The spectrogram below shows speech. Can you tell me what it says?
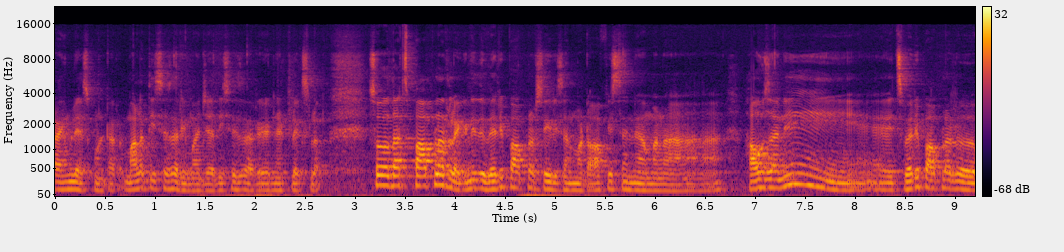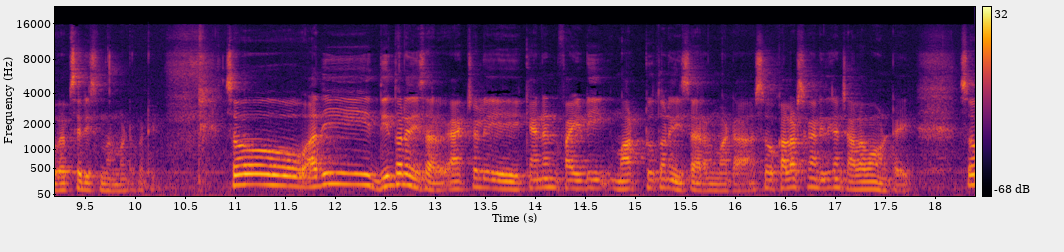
టైంలో వేసుకుంటారు. మళ్ళీ తీసేసారు ఈ మధ్య తీసేసారు నెట్ఫ్లిక్స్లో సో దట్స్ పాపులర్ లైక్ ఇది వెరీ పాపులర్ సిరీస్ అనమాట ఆఫీస్ అని మన హౌస్ అని it's very popular web series ఉందన్నమాట ఒకటి. సో అది దీంతోనే తీశారు. Actually Canon five D mark టూతోనే తీశారనమాట సో కలర్స్ కానీ ఇది కానీ చాలా బాగుంటాయి. సో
